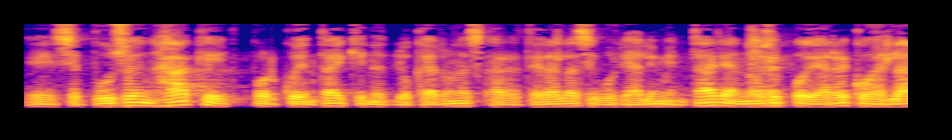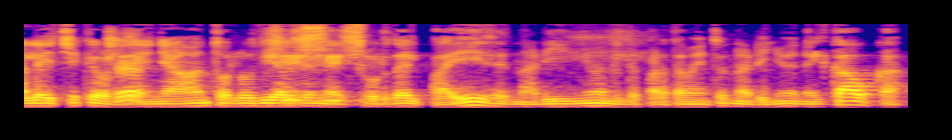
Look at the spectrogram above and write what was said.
Eh, se puso en jaque por cuenta de quienes bloquearon las carreteras la seguridad alimentaria. No se podía recoger la leche que ordeñaban todos los días en el sur del país, en Nariño, en el departamento de Nariño, en el Cauca.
